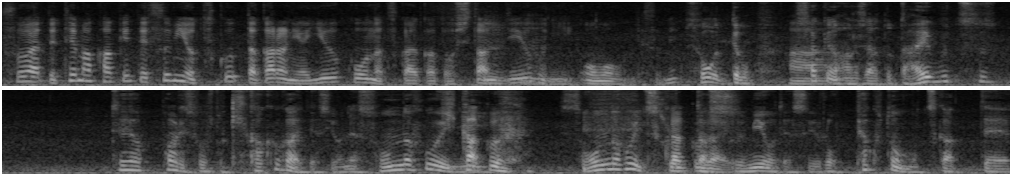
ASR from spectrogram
そうやって手間かけて炭を作ったからには有効な使い方をしたっていうふうに思うんですよね。そうでもはい。さっきの話だと大仏ってやっぱりそうすると規格外ですよね。そんな風に企画そんな風に作った炭をですよ。600トンも使って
